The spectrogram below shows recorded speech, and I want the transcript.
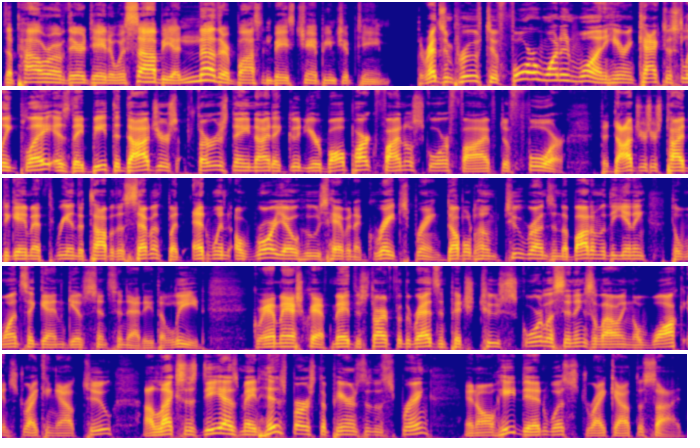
the power of their data. Wasabi, another Boston based championship team. The Reds improved to 4 1 1 here in Cactus League play as they beat the Dodgers Thursday night at Goodyear Ballpark. Final score 5 4. The Dodgers tied the game at 3 in the top of the 7th, but Edwin Arroyo, who's having a great spring, doubled home two runs in the bottom of the inning to once again give Cincinnati the lead. Graham Ashcraft made the start for the Reds and pitched two scoreless innings, allowing a walk and striking out two. Alexis Diaz made his first appearance of the spring, and all he did was strike out the side.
